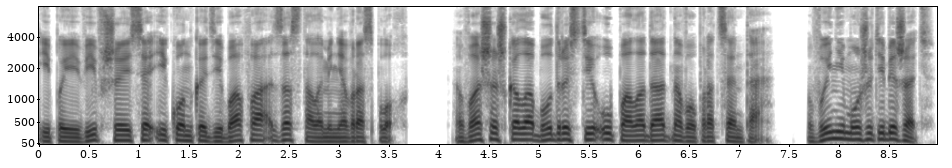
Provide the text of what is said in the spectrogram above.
и появившаяся иконка дебафа застала меня врасплох. Ваша шкала бодрости упала до 1%. Вы не можете бежать.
